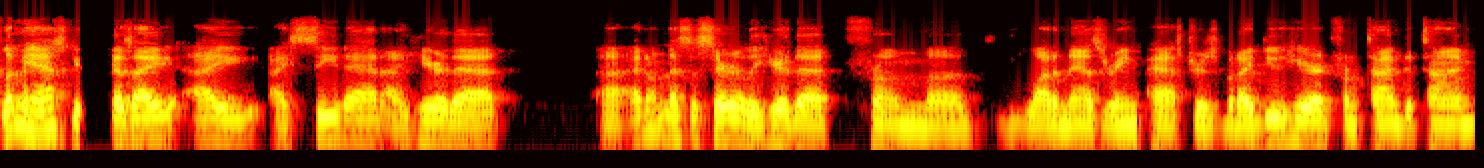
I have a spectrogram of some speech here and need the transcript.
Let me ask you because I I I see that I hear that. Uh, I don't necessarily hear that from uh, a lot of Nazarene pastors, but I do hear it from time to time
